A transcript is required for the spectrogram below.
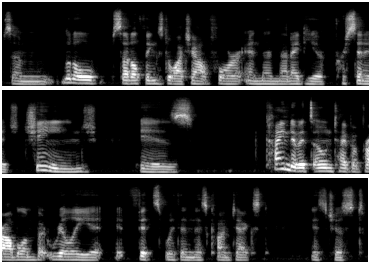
some little subtle things to watch out for, and then that idea of percentage change is kind of its own type of problem, but really it, it fits within this context. It's just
